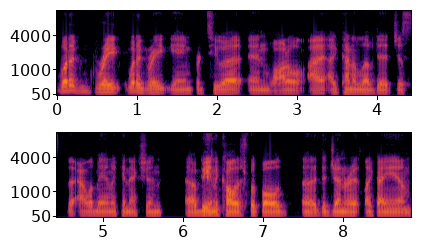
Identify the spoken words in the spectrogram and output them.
what a great what a great game for Tua and Waddle. I, I kind of loved it. Just the Alabama connection. Uh, being a college football uh, degenerate like I am,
